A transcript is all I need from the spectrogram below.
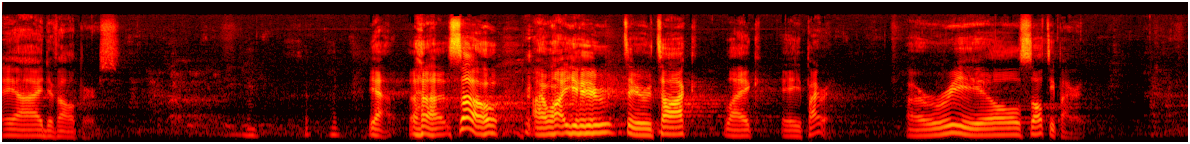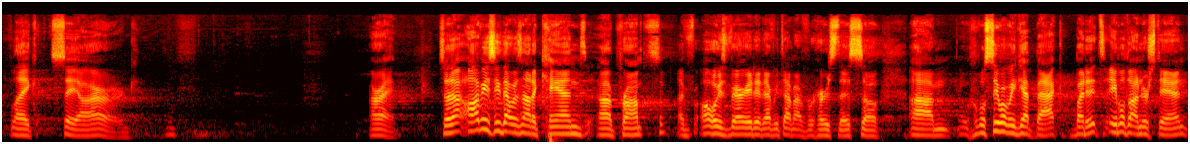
AI developers. yeah. Uh, so I want you to talk like a pirate, a real salty pirate, like say arg. All right. So that, obviously that was not a canned uh, prompt. I've always varied it every time I've rehearsed this. So um, we'll see what we get back. But it's able to understand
